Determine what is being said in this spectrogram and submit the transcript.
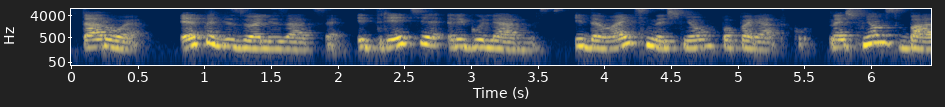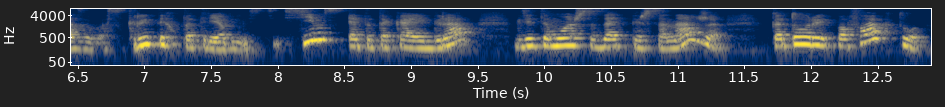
Второе — это визуализация. И третье — регулярность. И давайте начнем по порядку. Начнем с базового, скрытых потребностей. Sims — это такая игра, где ты можешь создать персонажа, который по факту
